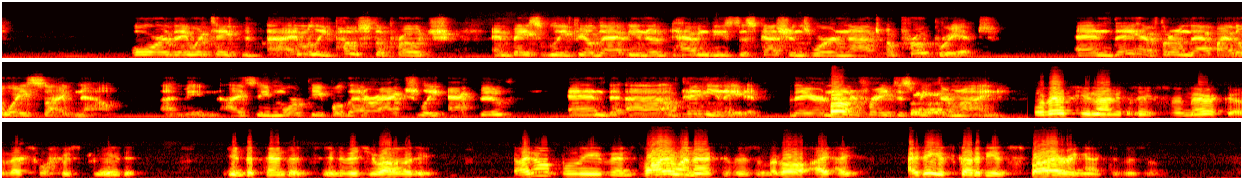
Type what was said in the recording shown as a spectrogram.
Or they would take the Emily Post approach and basically feel that, you know, having these discussions were not appropriate. And they have thrown that by the wayside now. I mean, I see more people that are actually active and uh, opinionated. They are not afraid to speak their mind. Well, that's the United States of America. That's why it was created independence, individuality. I don't believe in violent activism at all. I, I, think it's got to be inspiring activism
